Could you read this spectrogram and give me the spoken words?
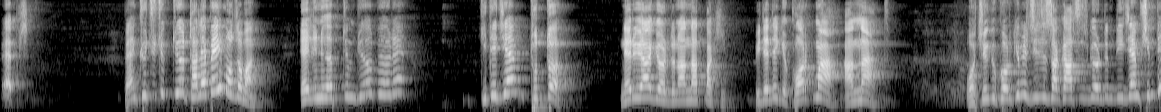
Hepsi. Ben küçücük diyor talebeyim o zaman. Elini öptüm diyor böyle. Gideceğim. Tuttu. Ne rüya gördün anlat bakayım. Bir dedi ki korkma anlat. O çünkü korkuyor sizi sakalsız gördüm diyeceğim şimdi.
